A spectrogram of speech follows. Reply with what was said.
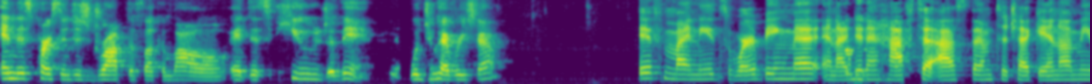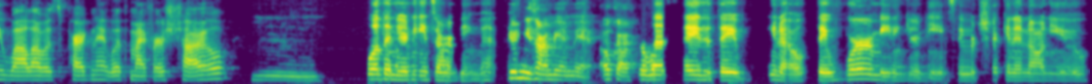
and this person just dropped the fucking ball at this huge event? Would you have reached out? If my needs were being met and I Uh-huh. didn't have to ask them to check in on me while I was pregnant with my first child, Mm, Well, then your needs aren't being met. Your needs aren't being met. Okay. So let's say that they, you know, they were meeting your needs. They were checking in on you,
